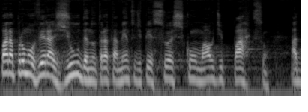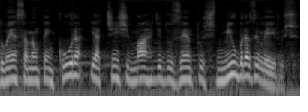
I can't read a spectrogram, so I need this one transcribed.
para promover ajuda no tratamento de pessoas com o mal de Parkinson. A doença não tem cura e atinge mais de 200 mil brasileiros.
